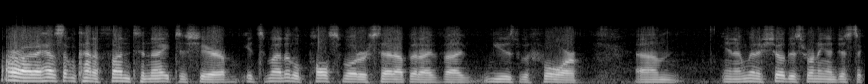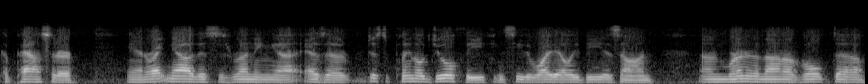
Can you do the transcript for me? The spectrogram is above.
Alright, I have something kind of fun tonight to share. It's my little pulse motor setup that I've uh, used before. Um, and I'm going to show this running on just a capacitor. And right now this is running uh, as a just a plain old Joule Thief. You can see the white LED is on. I'm running it on a volt, uh,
